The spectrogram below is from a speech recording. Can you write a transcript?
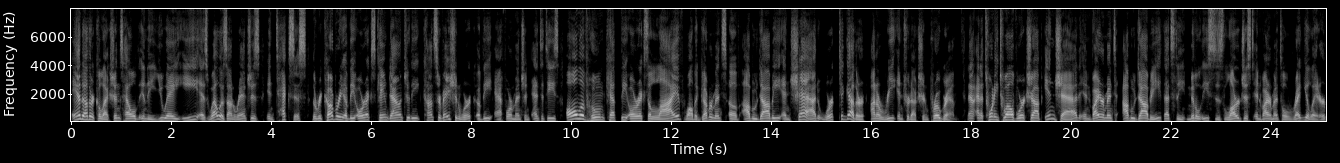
and other collections held in the UAE as well as on ranches in Texas. The recovery of the oryx came down to the conservation work of the aforementioned entities, all of whom kept the oryx alive while the governments of Abu Dhabi and Chad work together on a reintroduction program. Now, at a 2012 workshop in Chad, Environment Abu Dhabi, that's the Middle East's largest environmental regulator,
